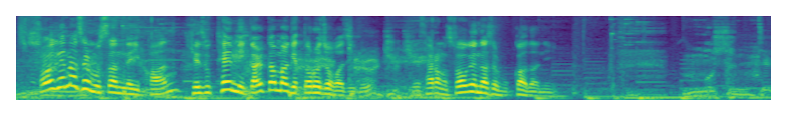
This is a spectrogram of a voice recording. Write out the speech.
수학의 낫을 못 샀네, 이 판. 계속 템이 깔끔하게 떨어져가지고. 내 사랑 수학의 낫을 못 가다니. 무슨 데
